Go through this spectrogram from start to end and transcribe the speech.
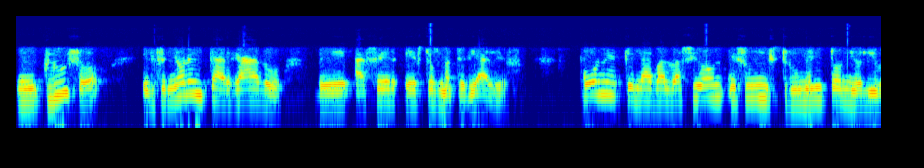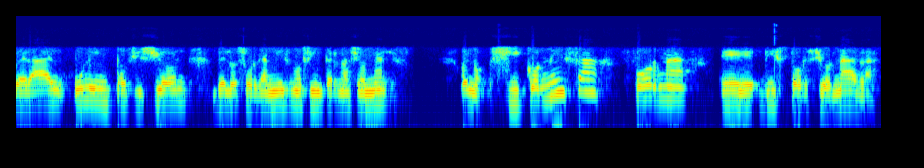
incluso el señor encargado de hacer estos materiales pone que la evaluación es un instrumento neoliberal, una imposición de los organismos internacionales. Bueno, si con esa forma eh, distorsionada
